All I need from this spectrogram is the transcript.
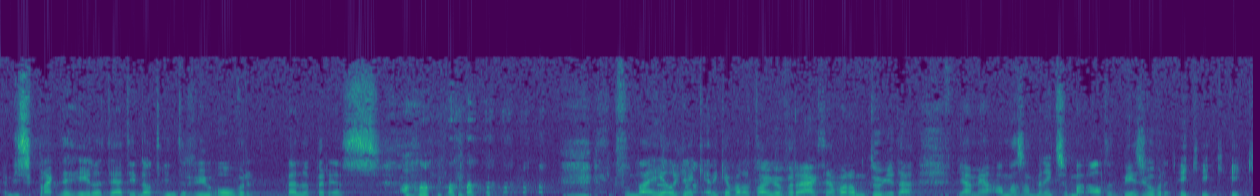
En die sprak de hele tijd in dat interview over Belle Perez. Oh. ik vond dat heel gek en ik heb dat dan gevraagd. Ja, waarom doe je dat? Ja, maar ja, anders dan ben ik zo maar altijd bezig over ik, ik, ik.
